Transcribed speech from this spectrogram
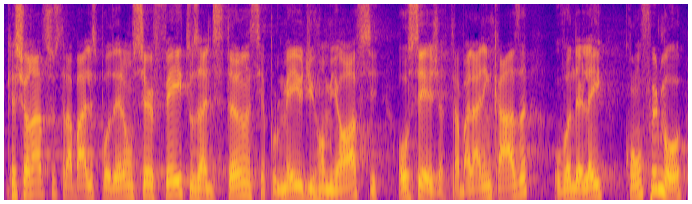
Questionado se os trabalhos poderão ser feitos à distância, por meio de home office, ou seja, trabalhar em casa, o Vanderlei confirmou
